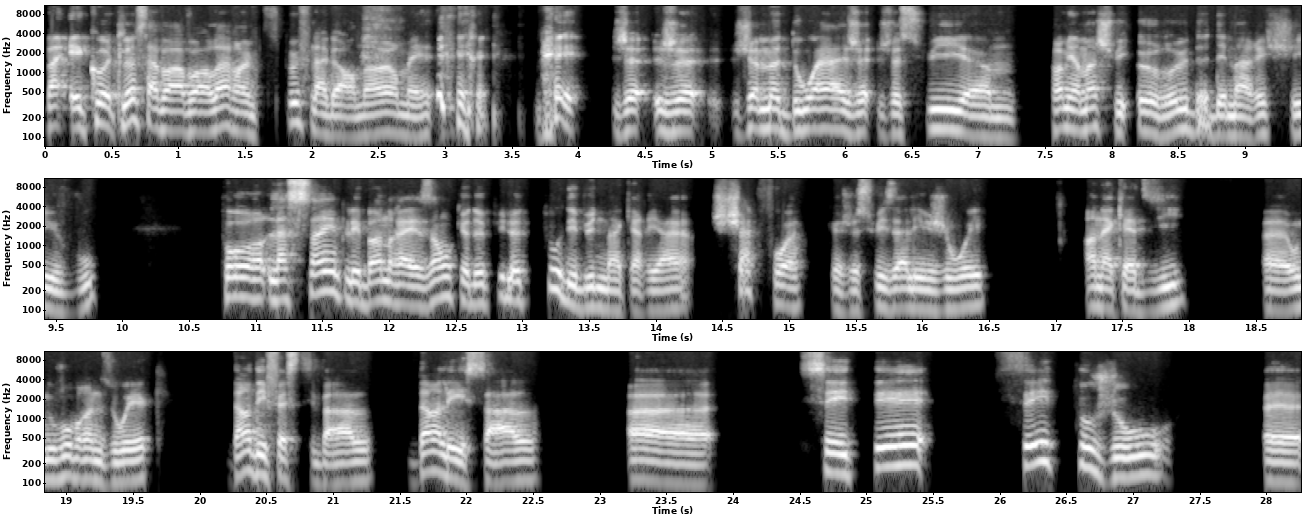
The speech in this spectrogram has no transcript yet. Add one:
Ben, écoute, là, ça va avoir l'air un petit peu flagorneur, mais, je, je, je, me dois, je, je suis, euh, premièrement, je suis heureux de démarrer chez vous pour la simple et bonne raison que depuis le tout début de ma carrière, chaque fois que je suis allé jouer en Acadie, euh, au Nouveau-Brunswick, dans des festivals, dans les salles, euh, c'était, c'est toujours euh,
